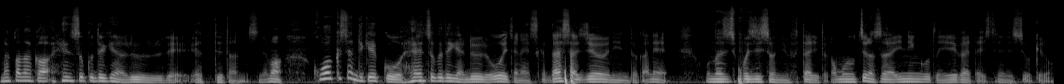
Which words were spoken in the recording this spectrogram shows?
なかなか変則的なルールでやってたんですね。まあ、紅白戦って結構変則的なルール多いじゃないですか。打者10人とかね、同じポジションに2人とか、もちろんそれはイニングごとに入れ替えたりしてるんでしょうけど、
